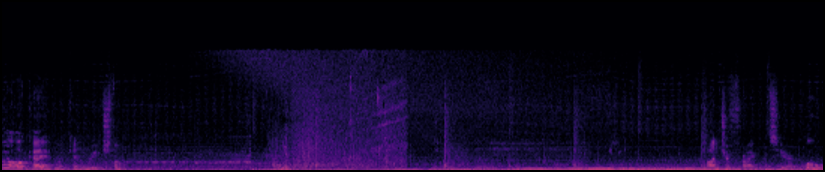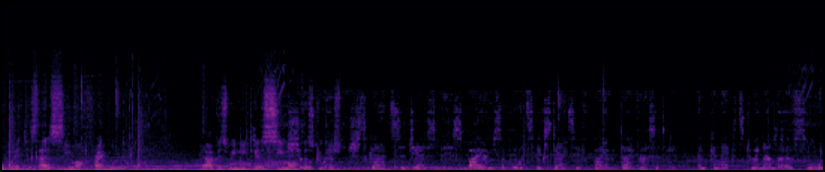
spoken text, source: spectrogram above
Oh, okay, we can reach them. Fragments here. Oh, wait, is that a Seamoth fragment? Yeah, because we need to get a Seamoth as quick as... Scans suggest this biome supports extensive biodiversity and connects to a number of small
